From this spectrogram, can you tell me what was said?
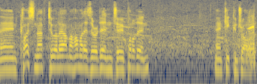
and close enough to allow Mohammad Azharuddin to pull it in and keep control of it.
